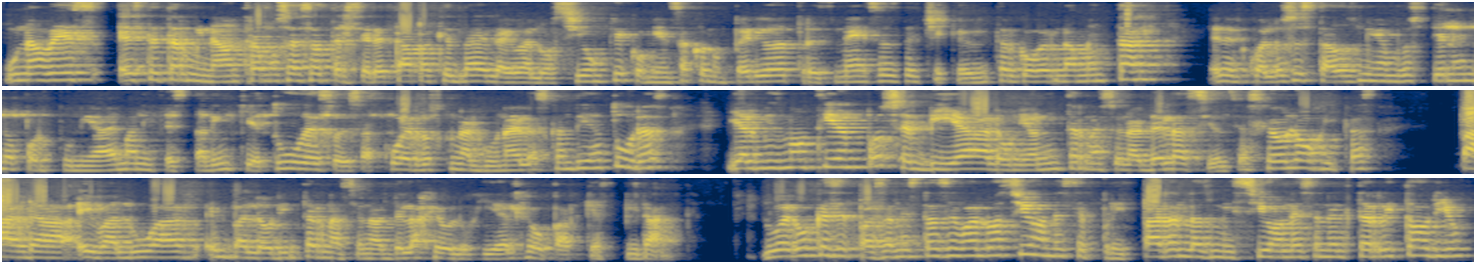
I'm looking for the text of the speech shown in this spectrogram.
una vez este terminado, entramos a esa tercera etapa, que es la de la evaluación, que comienza con un periodo de tres meses de chequeo intergubernamental, en el cual los Estados miembros tienen la oportunidad de manifestar inquietudes o desacuerdos con alguna de las candidaturas, y al mismo tiempo se envía a la Unión Internacional de las Ciencias Geológicas para evaluar el valor internacional de la geología del geoparque aspirante. Luego que se pasan estas evaluaciones, se preparan las misiones en el territorio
